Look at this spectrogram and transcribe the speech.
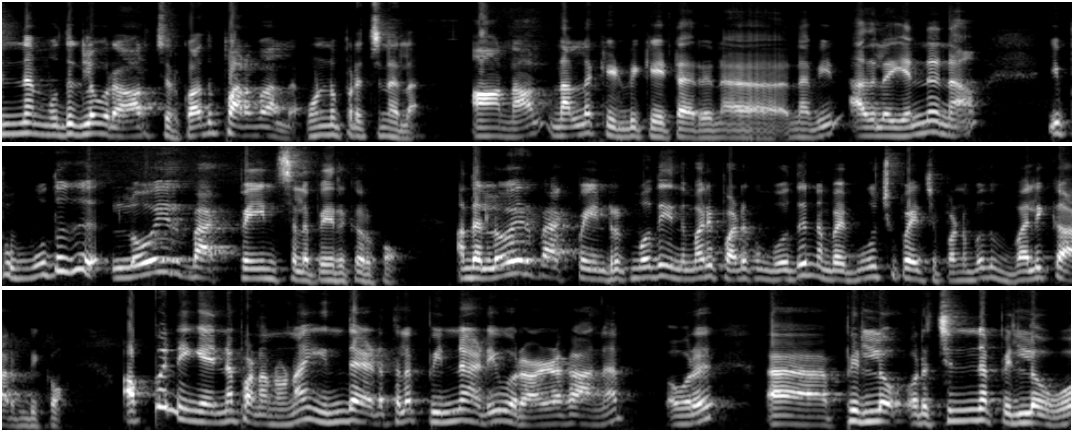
சின்ன முதுகில் ஒரு ஆர்ச் இருக்கும். அது பரவாயில்ல ஒன்றும் பிரச்சனை இல்லை. ஆனால் நல்ல கேள்வி கேட்டார் நவீன். அதில் என்னென்னா இப்போ முதுகு லோயர் பேக் பெயின் சில பேருக்கு இருக்கும். அந்த லோயர் பேக் பெயின் இருக்கும்போது இந்த மாதிரி படுக்கும்போது நம்ம மூச்சு பயிற்சி பண்ணும்போது வலிக்க ஆரம்பிக்கும். அப்போ நீங்கள் என்ன பண்ணணும்னா இந்த இடத்துல பின்னாடி ஒரு அழகான ஒரு பில்லோ ஒரு சின்ன பில்லோவோ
